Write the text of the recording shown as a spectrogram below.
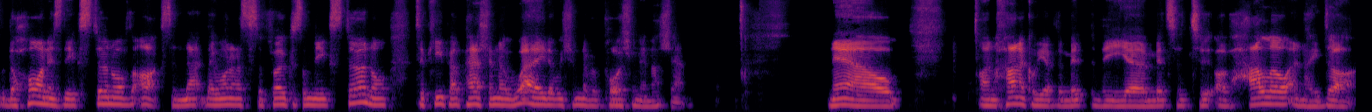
The horn is the external of the ox, and that they wanted us to focus on the external to keep our passion away that we should not have a portion in Hashem. Now, on Hanukkah, we have the the uh, mitzvah to, of Hallel and Haidah,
